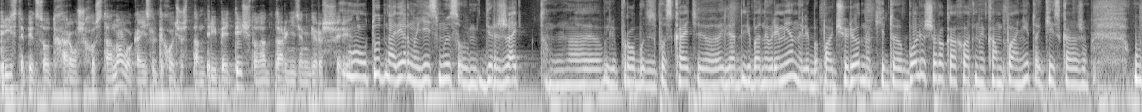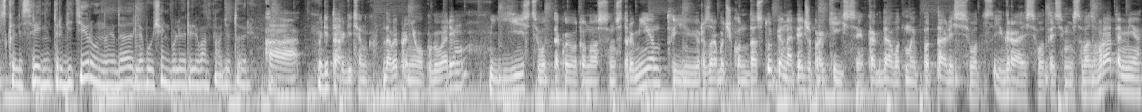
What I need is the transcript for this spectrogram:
300-500 хороших установок, а если ты хочешь там 3-5 тысяч, то надо таргетинги расширять. Ну, тут, наверное, есть смысл держать там, или пробовать запускать э, либо одновременно, либо поочередно какие-то более широкоохватные компании, такие, скажем, узко или средне таргетированные, да, для получения более релевантной аудитории. А ретаргетинг, давай про него поговорим. Есть вот такой вот у нас инструмент, и разработчику он доступен. Опять же, про кейсы, когда вот мы пытались, вот играясь вот этим с возвратами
